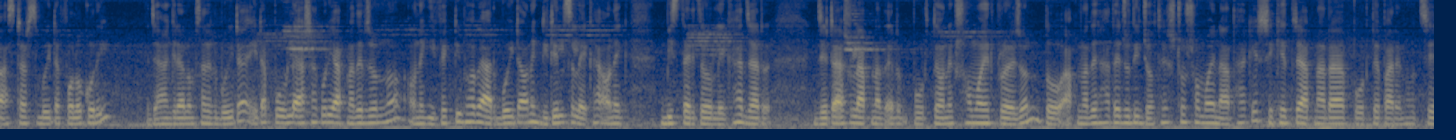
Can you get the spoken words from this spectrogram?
মাস্টার্স বইটা ফলো করি, জাহাঙ্গীর আলম স্যারের বইটা। এটা পড়লে আশা করি আপনাদের জন্য অনেক ইফেক্টিভ হবে। আর বইটা অনেক ডিটেলসে লেখা, অনেক বিস্তারিত লেখা, যার যেটা আসলে আপনাদের পড়তে অনেক সময়ের প্রয়োজন। তো আপনাদের হাতে যদি যথেষ্ট সময় না থাকে, সেক্ষেত্রে আপনারা পড়তে পারেন হচ্ছে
